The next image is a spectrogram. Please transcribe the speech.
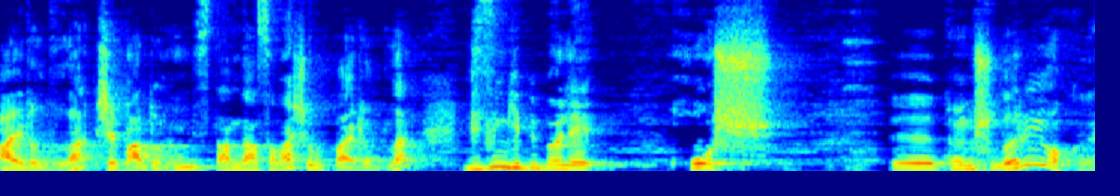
ayrıldılar. Şey pardon Hindistan'dan savaş yapıp ayrıldılar. Bizim gibi böyle hoş e, komşuları yok.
